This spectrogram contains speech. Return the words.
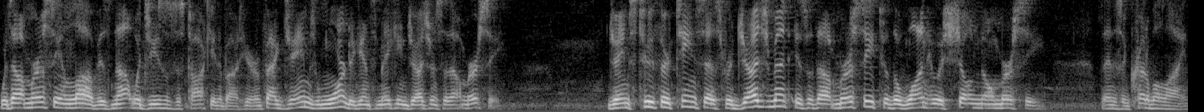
without mercy and love, is not what Jesus is talking about here. In fact, James warned against making judgments without mercy. James 2:13 says for judgment is without mercy to the one who has shown no mercy. Then this incredible line,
